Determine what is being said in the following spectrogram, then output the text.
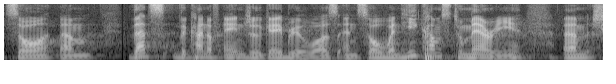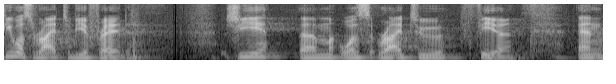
So um, that's the kind of angel Gabriel was. And so when he comes to Mary, um, she was right to be afraid. She um, was right to fear. And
